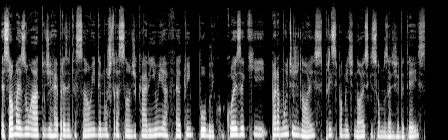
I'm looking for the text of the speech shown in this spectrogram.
É só mais um ato de representação e demonstração de carinho e afeto em público, coisa que para muitos de nós, principalmente nós que somos LGBTs,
